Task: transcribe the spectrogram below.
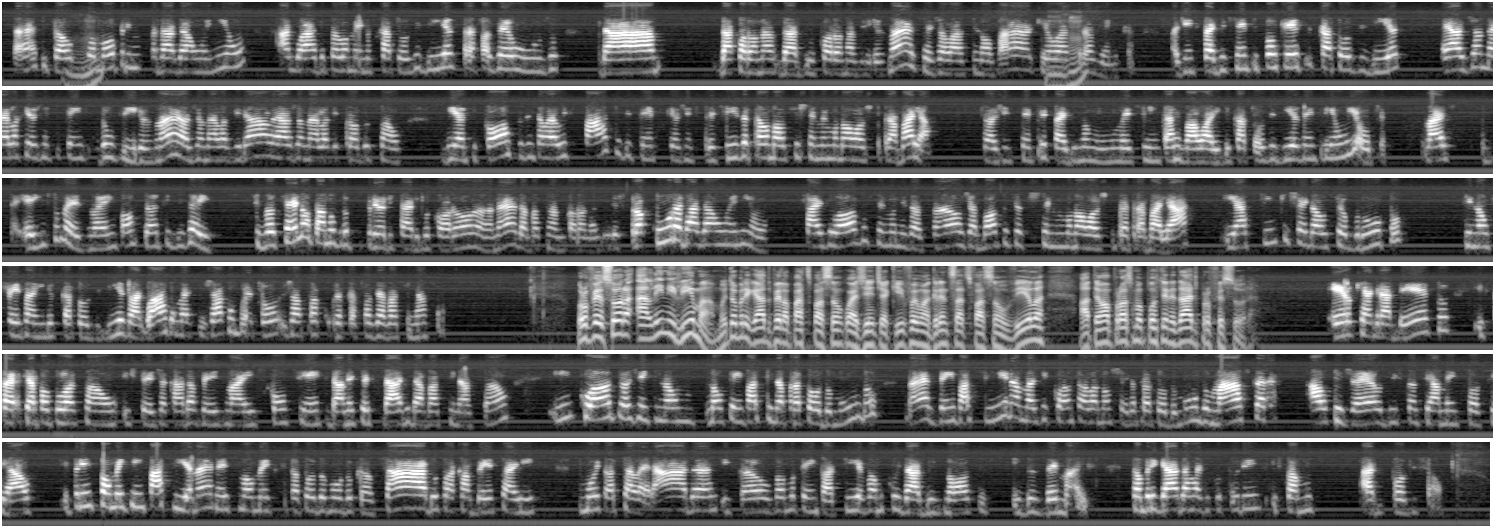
Certo? Então, uhum. tomou primeiro da H1N1, aguarda pelo menos 14 dias para fazer o uso da da corona, da, do coronavírus, né? Seja lá a Sinovac uhum. ou a AstraZeneca. A gente pede sempre porque esses 14 dias é a janela que a gente tem do vírus, né? A janela viral é a janela de produção de anticorpos, então é o espaço de tempo que a gente precisa para o nosso sistema imunológico trabalhar. Então a gente sempre pede no mínimo esse intervalo aí de 14 dias entre um e outro. Mas é isso mesmo, é importante dizer isso. Se você não está no grupo prioritário do corona, né, da vacina do coronavírus, procura da H1N1. Faz logo sua imunização, já bota o seu sistema imunológico para trabalhar e assim que chegar o seu grupo, se não fez ainda os 14 dias, aguarda, mas se já completou, já procura para fazer a vacinação. Professora Aline Lima, muito obrigado pela participação com a gente aqui. Foi uma grande satisfação ouvi-la. Até uma próxima oportunidade, professora. Eu que agradeço. Espero que a população esteja cada vez mais consciente da necessidade da vacinação. Enquanto a gente não, não tem vacina para todo mundo, né? Vem vacina, mas enquanto ela não chega para todo mundo, máscara, álcool gel, distanciamento social e principalmente empatia, né? Nesse momento que está todo mundo cansado, com a cabeça aí muito acelerada. Então, vamos ter empatia, vamos cuidar dos nossos e dos demais. Então, obrigada, Rádio Cultura, e estamos à disposição.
